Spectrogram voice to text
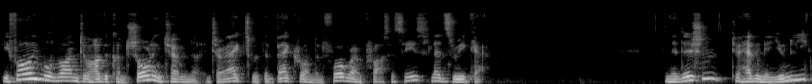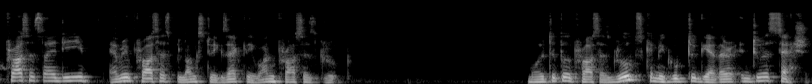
before we move on to how the controlling terminal interacts with the background and foreground processes, let's recap. In addition to having a unique process ID, every process belongs to exactly one process group. Multiple process groups can be grouped together into a session.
